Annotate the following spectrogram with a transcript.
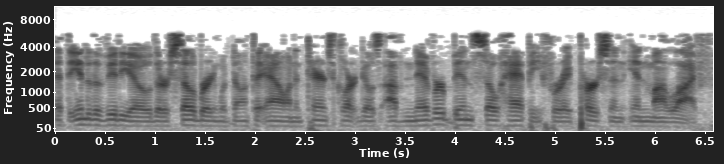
at the end of the video, they're celebrating with Dontaie Allen, and Terrence Clarke goes, "I've never been so happy for a person in my life."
